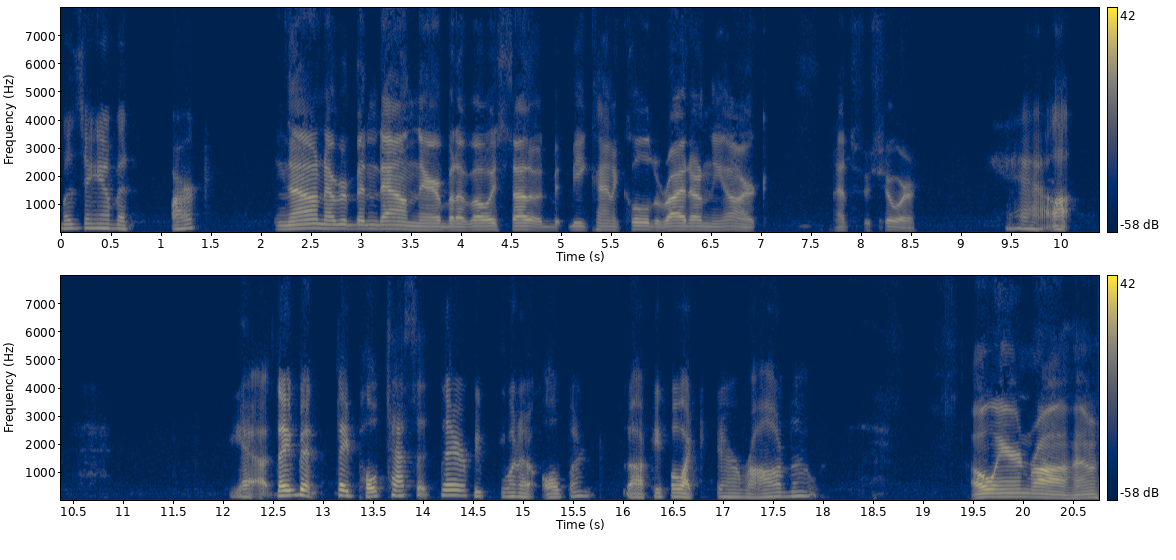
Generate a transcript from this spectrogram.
Museum and Ark? No, never been down there, but I've always thought it would be kind of cool to ride on the Ark. That's for sure. Yeah. Uh, yeah, they've been, they pull tested there when it opened. Uh, people like Aaron know. Oh, Aron Ra, huh?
